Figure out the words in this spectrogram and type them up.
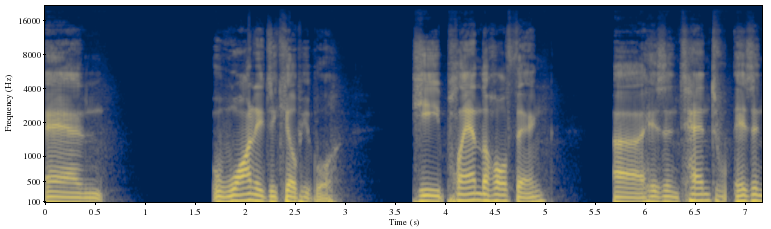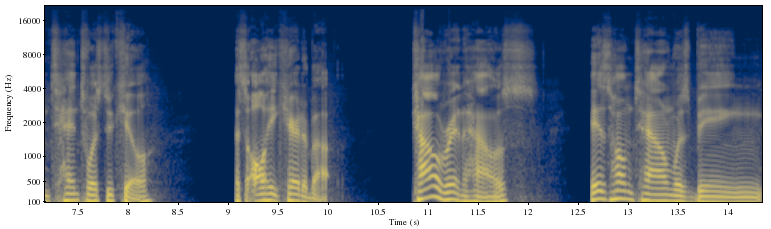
and wanted to kill people. He planned the whole thing. Uh, his intent his intent was to kill. That's all he cared about. Kyle Rittenhouse, his hometown was being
